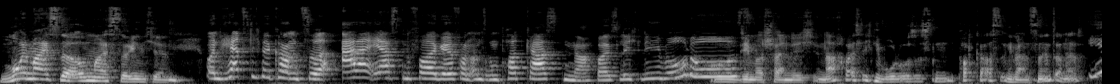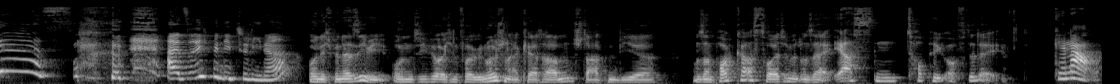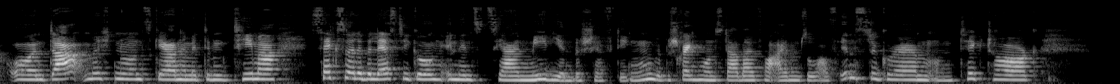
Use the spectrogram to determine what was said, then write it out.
Moin Meister und Meisterinchen. Und herzlich willkommen zur allerersten Folge von unserem Podcast Nachweislich Niveaulos. Dem wahrscheinlich nachweislich niveaulosesten Podcast im ganzen Internet. Yes! Also ich bin die Julina. Und ich bin der Sibi. Und wie wir euch in Folge 0 schon erklärt haben, starten wir unseren Podcast heute mit unserer ersten Topic of the Day. Genau. Und da möchten wir uns gerne mit dem Thema sexuelle Belästigung in den sozialen Medien beschäftigen. Wir beschränken uns dabei vor allem so auf Instagram und TikTok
